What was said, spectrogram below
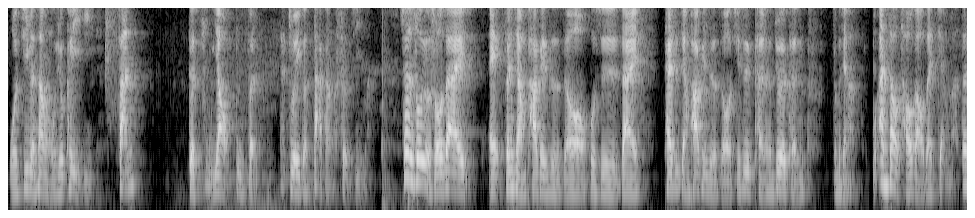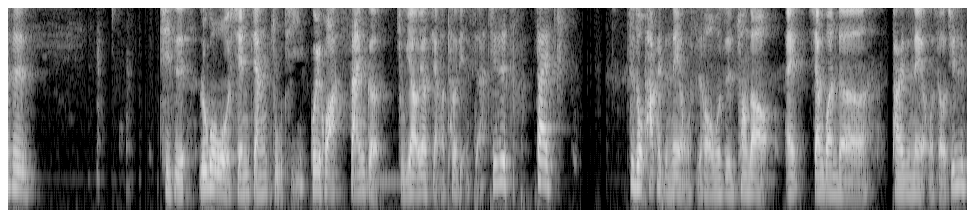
我基本上我就可以以三个主要部分来做一个大纲的设计嘛。虽然说有时候在哎分享 Podcast 的时候，或是在开始讲 Podcast 的时候，其实可能就会可能怎么讲，不按照草稿在讲嘛。但是其实如果我先将主题规划三个主要要讲的特点是啊，其实在制作 Podcast 内容的时候，或是创造哎相关的。拍这内容的时候，其实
